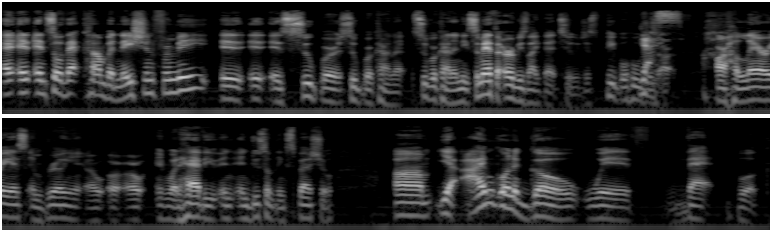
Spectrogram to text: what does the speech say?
And and, and so that combination for me is, is, is super super kind of super kind of neat. Samantha Irby's like that too. Just people who yes. just are are hilarious and brilliant or, or, or and what have you and, and do something special. Um yeah i'm going to go with that book.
